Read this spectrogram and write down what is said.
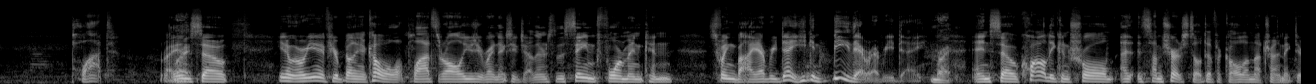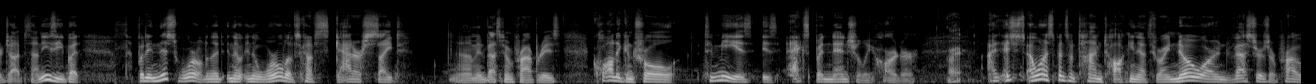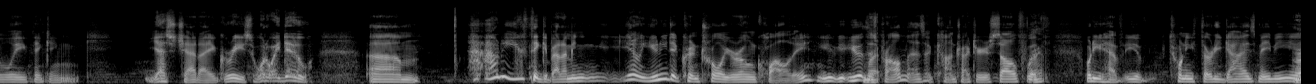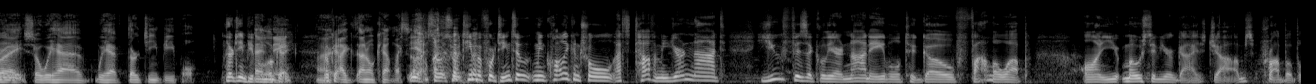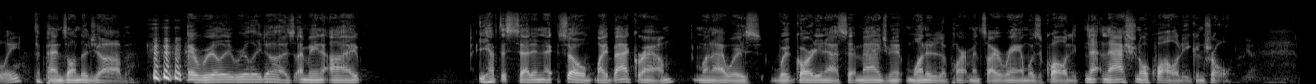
plot, right? And so, you know, or even if you're building a couple of plots, they're all usually right next to each other, and so the same foreman can swing by every day. He can be there every day, Right. And so, quality control. uh, I'm sure it's still difficult. I'm not trying to make their job sound easy, but but in this world, in the in the, in the world of kind of scatter site um, investment properties, quality control to me is is exponentially harder. Right. I, I just I want to spend some time talking that through. I know our investors are probably thinking, "Yes, Chad, I agree." So what do I do? Um, how do you think about it? I mean, you know, you need to control your own quality. You, you have this Right. problem as a contractor yourself with, Right. what do you have? You have 20, 30 guys maybe? right. So we have we have 13 people. 13 people, And okay. Okay. I, I don't count myself. Yeah, so, so a team of 14. So, I mean, quality control, that's tough. I mean, you're not, you physically are not able to go follow up on your, most of your guys' jobs, probably. Depends on the job. it really, really does. I mean, I you have to set in. So my background when I was with Guardian Asset Management, one of the departments I ran was quality na- national quality control,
